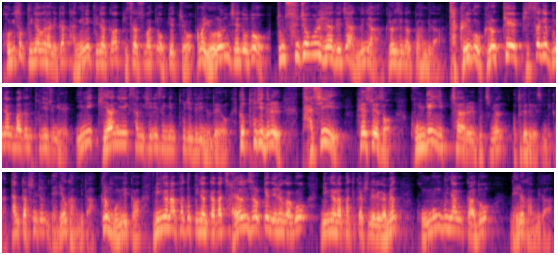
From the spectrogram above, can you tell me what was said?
거기서 분양을 하니까 당연히 분양가가 비쌀 수밖에 없겠죠. 아마 이런 제도도 좀 수정을 해야 되지 않느냐 그런 생각도 합니다. 자 그리고 그렇게 비싸게 분양받은 토지 중에 이미 기한이익 상실이 생긴 토지들이 있는데요. 그 토지들을 다시 회수해서 공개 입찰을 붙이면 어떻게 되겠습니까? 땅값은 좀 내려갑니다. 그럼 뭡니까? 민간 아파트 분양가가 자연스럽게 내려가고 민간 아파트 값이 내려가면 공공 분양가도 내려갑니다.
